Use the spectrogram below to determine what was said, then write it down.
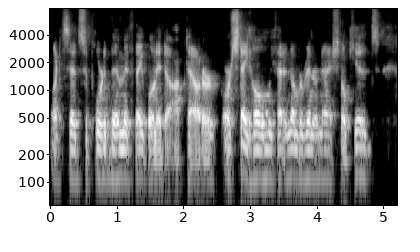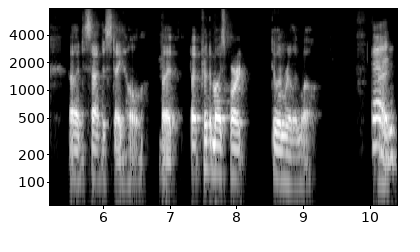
like i said supported them if they wanted to opt out or or stay home. We've had a number of international kids uh, decide to stay home. But but for the most part doing really well. Good.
